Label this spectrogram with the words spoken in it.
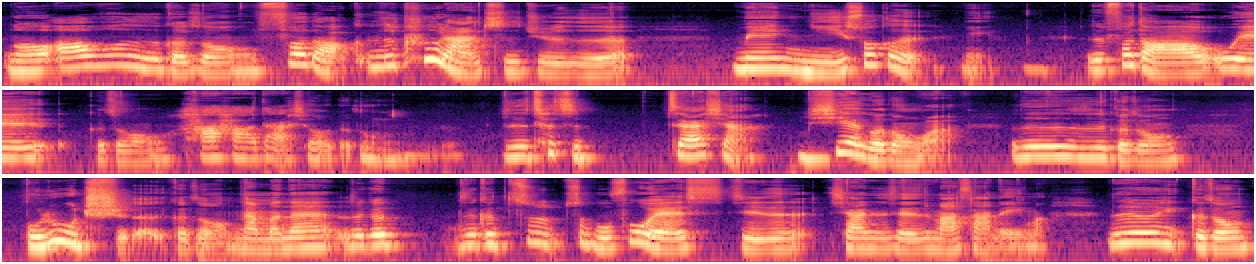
我阿五是搿种福大，是看上去就是蛮严肃个人，是福大会搿种哈哈大笑搿种，是出去摘相拍个辰光，是是搿种不露齿的搿种。那么呢，这个这个做做部副位其实像你侪是买啥的嘛，是搿种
